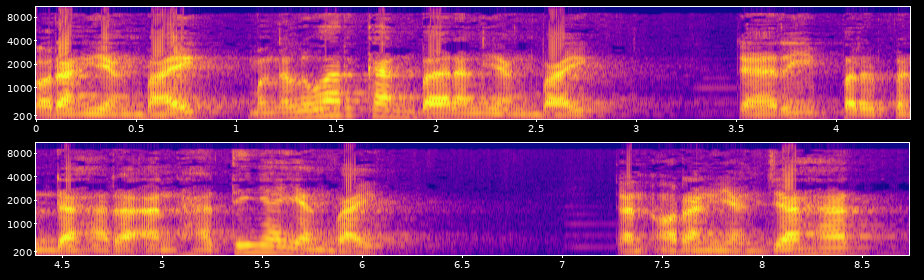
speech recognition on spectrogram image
Orang yang baik mengeluarkan barang yang baik dari perbendaharaan hatinya yang baik, dan orang yang jahat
